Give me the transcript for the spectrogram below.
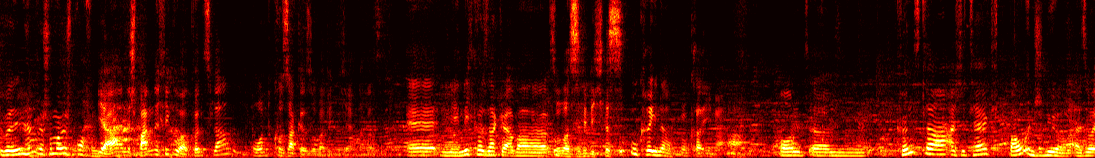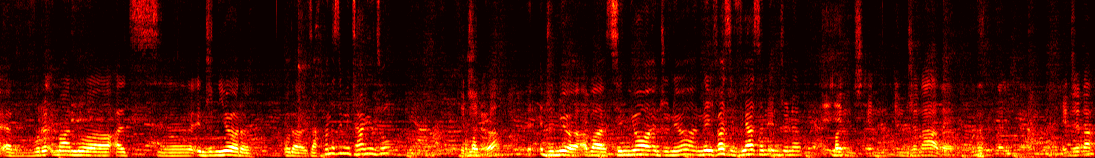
Über den hatten wir schon mal gesprochen. Ja, eine spannende Figur. Künstler und Kosake, soweit ich mich erinnere. Äh, nee, nicht Kosake, aber Sowas ähnliches. Ukrainer. Ukrainer. Ah. Und ähm, Künstler, Architekt, Bauingenieur. Also er wurde immer nur als äh, Ingenieur oder sagt man das in Italien so? Ingenieur? Äh, Ingenieur, aber Senior Ingenieur? Nee, ich weiß nicht, wie heißt denn Ingenieur? Man, In, in, Ingenare. Ingenieur?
